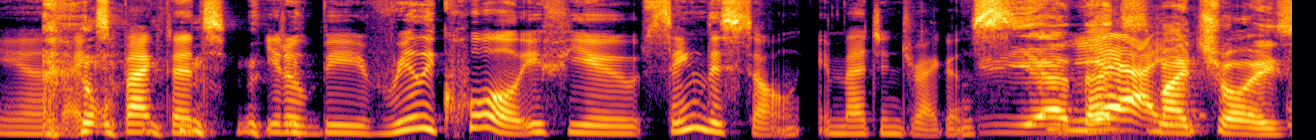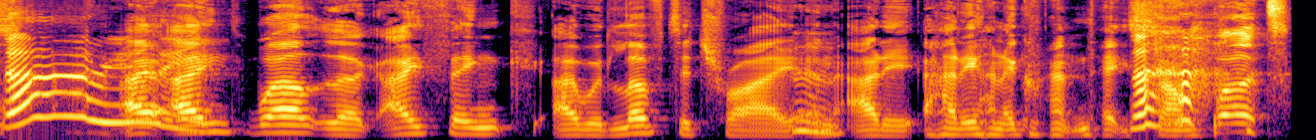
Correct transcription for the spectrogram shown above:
And I expect that it'll be really cool if you sing this song, Imagine Dragons. Yeah, that's my choice. Ah, really? I, I, well, look, I think I would love to try an Ari, Ariana Grande song, but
